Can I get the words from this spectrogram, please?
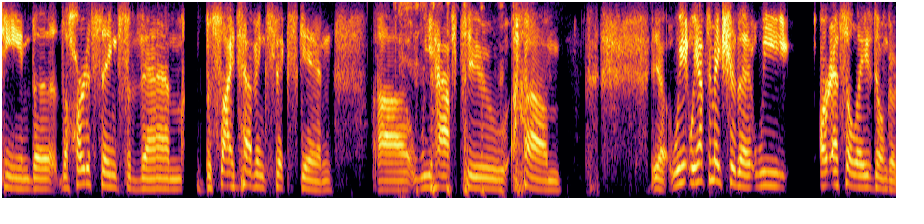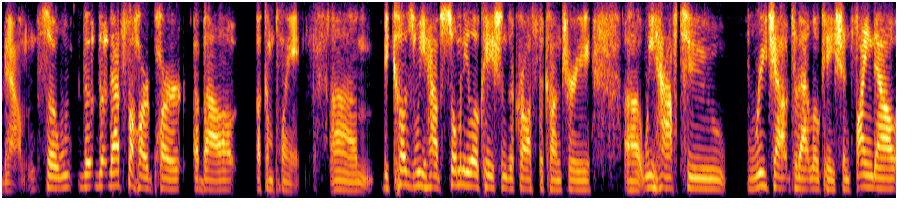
team, the the hardest thing for them, besides having thick skin, uh, we have to, um, yeah, we we have to make sure that we our SLAs don't go down. So the, the, that's the hard part about a complaint. Um, because we have so many locations across the country, uh, we have to reach out to that location, find out,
